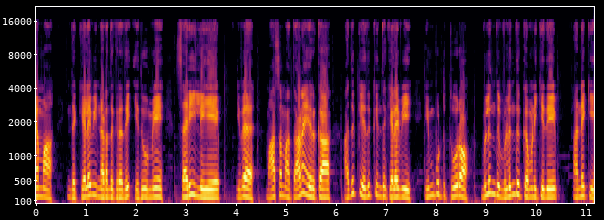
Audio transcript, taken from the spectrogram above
ஏமா இந்த கிழவி நடந்துக்கிறது எதுவுமே சரியில்லையே. இவ மாசமாக தானே இருக்கா? அதுக்கு எதுக்கு இந்த கிளவி? இம்புட்டு தூரம் விழுந்து விழுந்து கவனிக்குது. அன்னைக்கு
